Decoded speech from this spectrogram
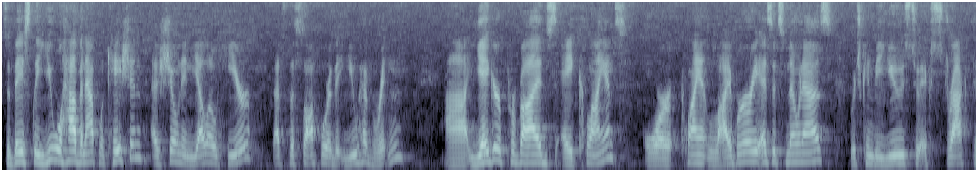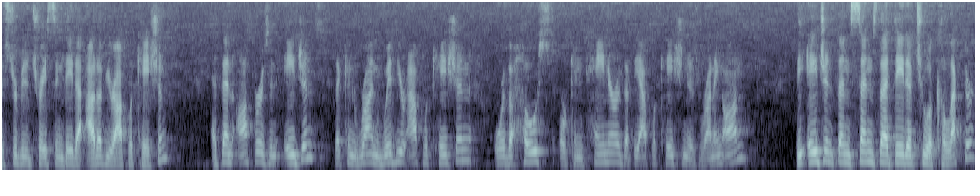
So basically, you will have an application as shown in yellow here. That's the software that you have written. Uh, Jaeger provides a client or client library, as it's known as, which can be used to extract distributed tracing data out of your application. It then offers an agent that can run with your application or the host or container that the application is running on. The agent then sends that data to a collector.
